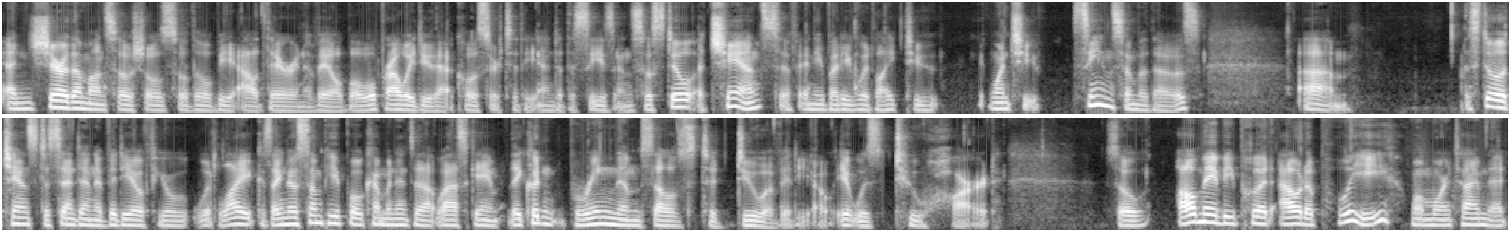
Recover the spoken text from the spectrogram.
and share them on socials so they'll be out there and available. We'll probably do that closer to the end of the season. So still a chance if anybody would like to once you've seen some of those. Um, still a chance to send in a video if you would like because i know some people coming into that last game they couldn't bring themselves to do a video it was too hard so I'll maybe put out a plea one more time that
